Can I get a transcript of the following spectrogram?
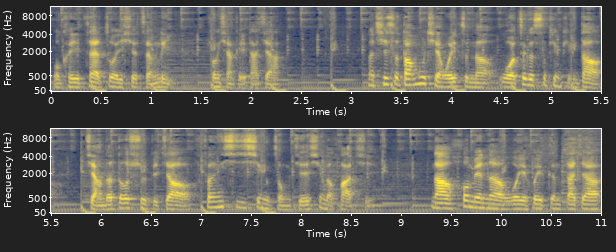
我可以再做一些整理，分享给大家。那其实到目前为止呢，我这个视频频道讲的都是比较分析性、总结性的话题。那后面呢，我也会跟大家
